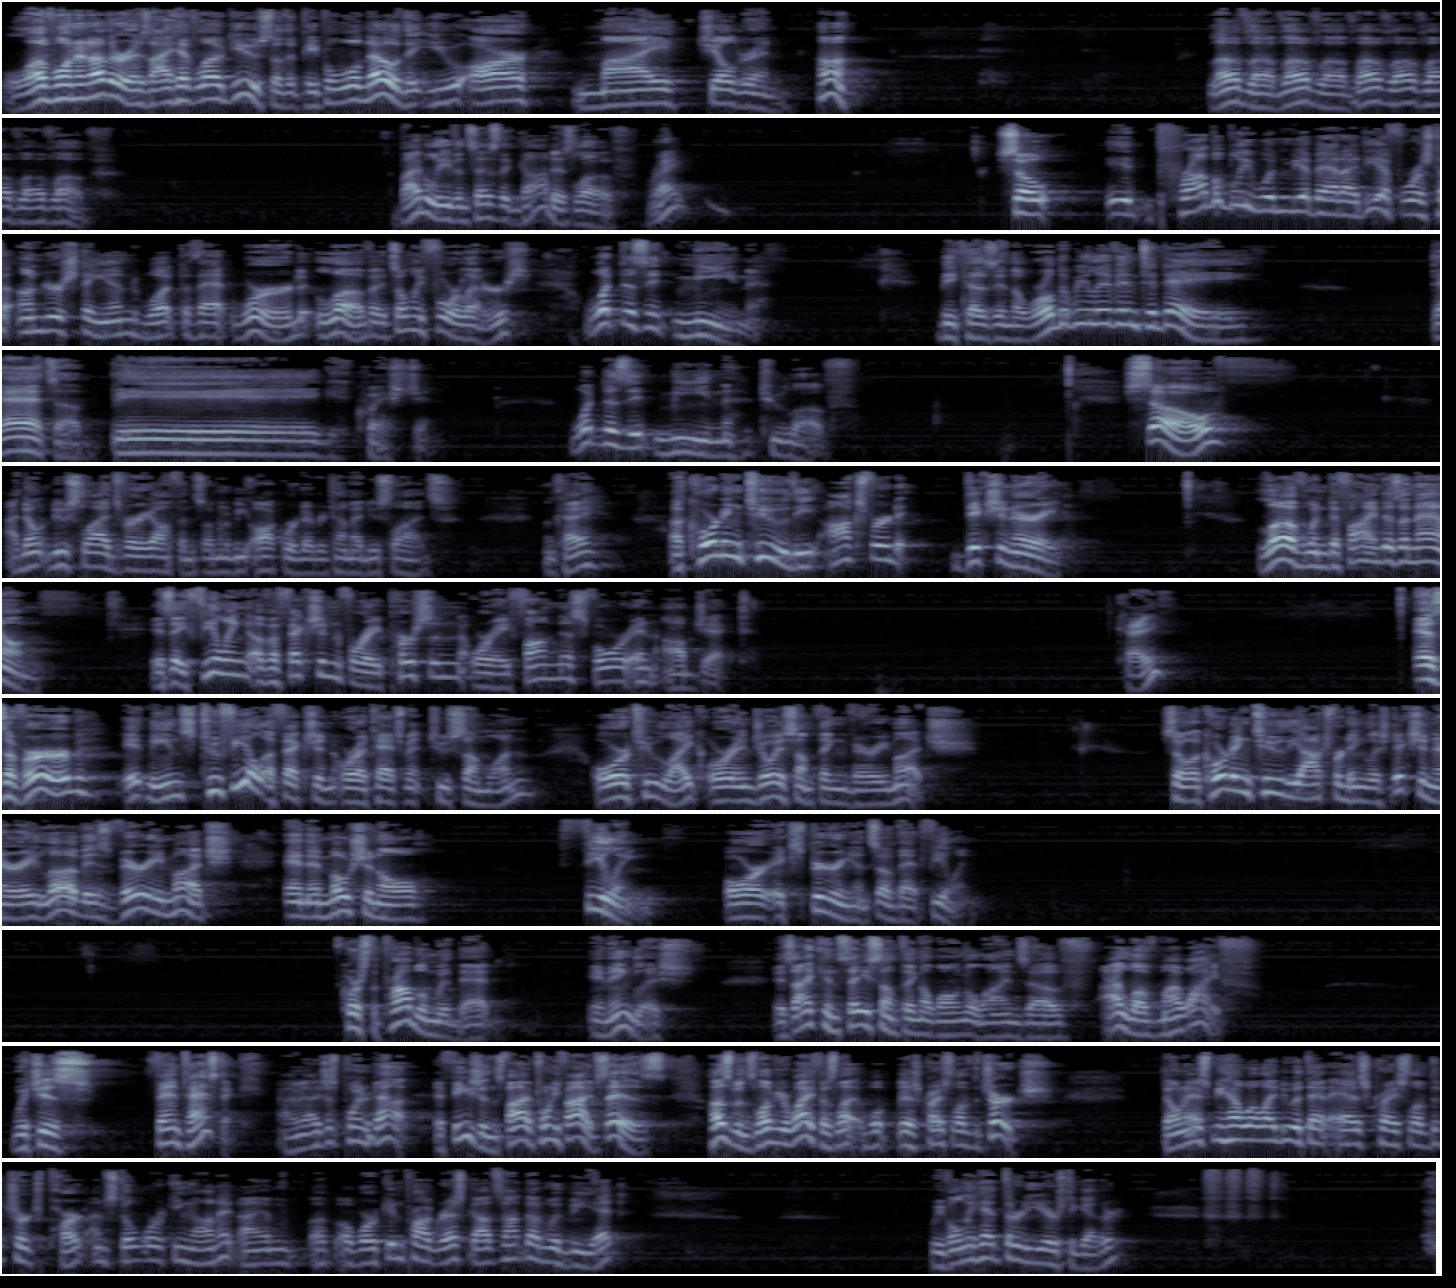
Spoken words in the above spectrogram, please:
Love one another as I have loved you, so that people will know that you are my children. Huh? Love, love, love, love, love, love, love, love, love. The Bible even says that God is love, right? So it probably wouldn't be a bad idea for us to understand what that word, love, it's only four letters, what does it mean? Because in the world that we live in today, that's a big question. What does it mean to love? So, I don't do slides very often, so I'm going to be awkward every time I do slides. Okay? According to the Oxford Dictionary, love, when defined as a noun, is a feeling of affection for a person or a fondness for an object. Okay? As a verb, it means to feel affection or attachment to someone, or to like or enjoy something very much. So according to the Oxford English Dictionary, love is very much an emotional feeling or experience of that feeling. Of course, the problem with that in English is I can say something along the lines of, I love my wife, which is fantastic. I mean, I just pointed out Ephesians 5.25 says, husbands, love your wife as, as Christ loved the church. Don't ask me how well I do with that as Christ loved the church part. I'm still working on it. I am a, a work in progress. God's not done with me yet. We've only had 30 years together.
